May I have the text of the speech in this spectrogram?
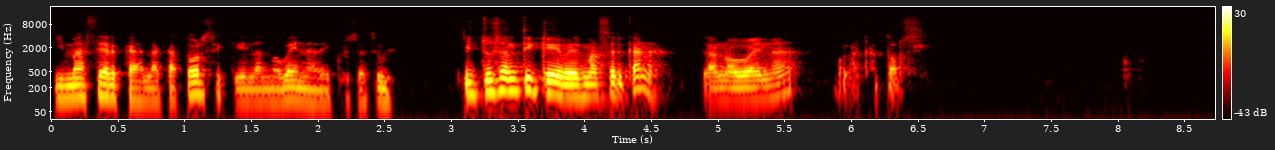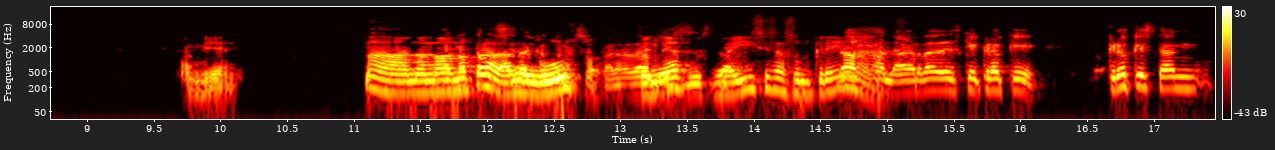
y más cerca la 14 que la novena de Cruz Azul. ¿Y tú, Santi, qué ves más cercana? la novena o la catorce. También. No, no, no, no para darle gusto. Para Tenías raíces azul crema. la verdad es que creo que creo que están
